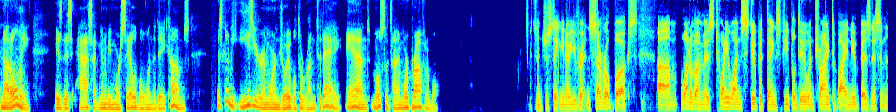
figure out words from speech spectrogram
not only is this asset going to be more saleable when the day comes, it's going to be easier and more enjoyable to run today, and most of the time more profitable. It's interesting. You know, you've written several books. Um, one of them is 21 Stupid Things People Do when Trying to Buy a New Business and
